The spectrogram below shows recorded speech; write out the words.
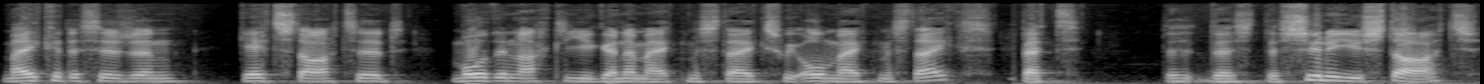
make a decision, get started. More than likely, you're going to make mistakes. We all make mistakes, but the, the, the sooner you start,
